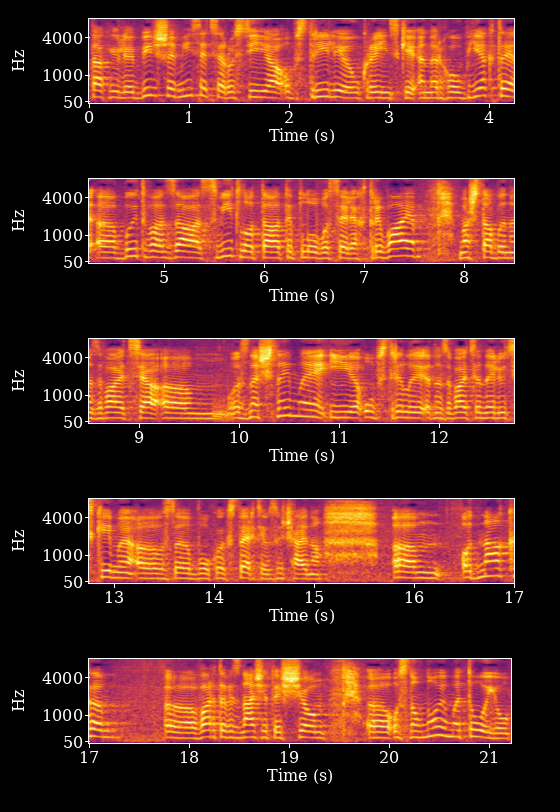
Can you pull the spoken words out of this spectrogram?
Так, Юлія, більше місяця Росія обстрілює українські енергооб'єкти. Е, Битва за світло та тепло в оселях триває. Масштаби називаються ем, значними, і обстріли називаються нелюдськими е, з боку експертів, звичайно. Ем, однак. Е, Варто відзначити, що е, основною метою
